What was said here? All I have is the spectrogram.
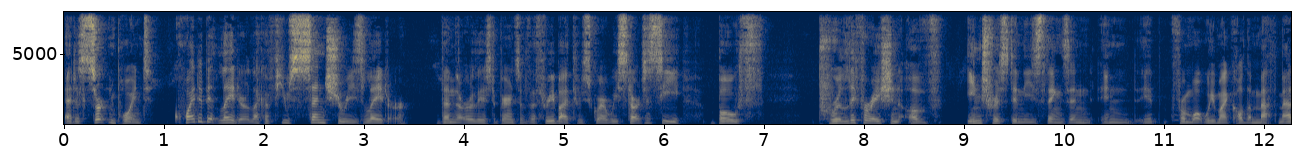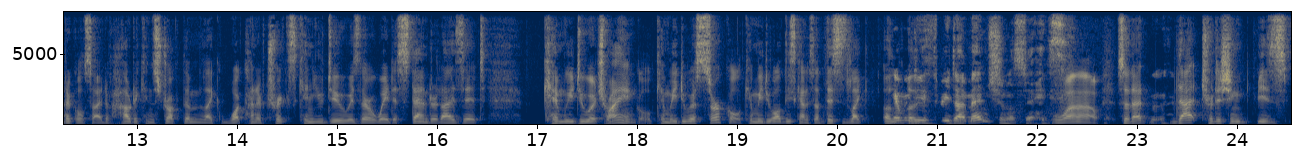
at a certain point, quite a bit later, like a few centuries later than the earliest appearance of the three by three square, we start to see both proliferation of interest in these things in, in, in from what we might call the mathematical side of how to construct them like what kind of tricks can you do? Is there a way to standardize it? Can we do a triangle? Can we do a circle? Can we do all these kind of stuff? This is like a, can we do three-dimensional shapes? Wow. So that that tradition is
